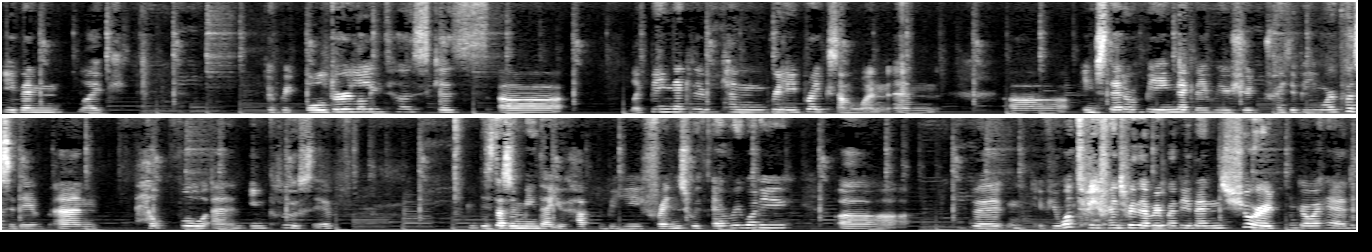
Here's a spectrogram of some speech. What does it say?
even like a bit older Lolitas because uh, like being negative can really break someone and uh, instead of being negative you should try to be more positive. And helpful and inclusive. This doesn't mean that you have to be friends with everybody, uh, but if you want to be friends with everybody, then sure, go ahead.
